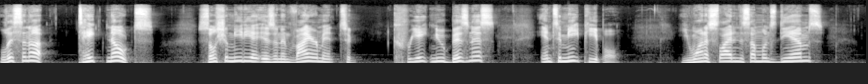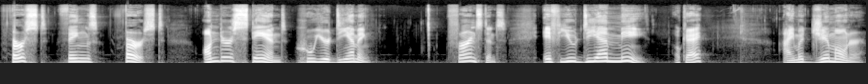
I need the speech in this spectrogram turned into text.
Listen up, take notes. Social media is an environment to create new business and to meet people. You want to slide into someone's DMs? First things first. Understand who you're DMing. For instance, if you DM me, okay, I'm a gym owner.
